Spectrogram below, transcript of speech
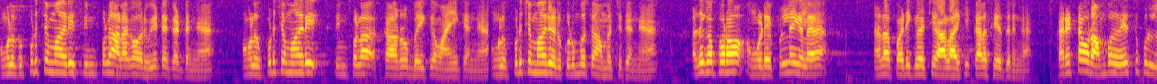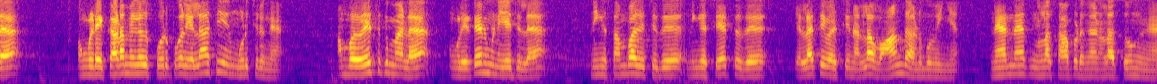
உங்களுக்கு பிடிச்ச மாதிரி சிம்பிளாக அழகாக ஒரு வீட்டை கட்டுங்க. உங்களுக்கு பிடிச்ச மாதிரி சிம்பிளாக காரோ பைக்கோ வாங்கிக்கோங்க. உங்களுக்கு பிடிச்ச மாதிரி ஒரு குடும்பத்தை அமைச்சுக்கோங்க. அதுக்கப்புறம் உங்களுடைய பிள்ளைகளை நல்லா படிக்க வச்சு ஆளாக்கி கரை சேர்த்துருங்க. கரெக்டாக ஒரு ஐம்பது வயசுக்குள்ளே உங்களுடைய கடமைகள் பொறுப்புகள் எல்லாத்தையும் முடிச்சிடுங்க ஐம்பது வயசுக்கு மேலே உங்கள் ரிட்டையர்மெண்ட் ஏஜில் நீங்கள் சம்பாதிச்சது நீங்கள் சேர்த்தது எல்லாத்தையும் வச்சு நல்லா வாழ்ந்து அனுபவிங்க. நேர நேரத்துக்கு நல்லா சாப்பிடுங்க நல்லா தூங்குங்க.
